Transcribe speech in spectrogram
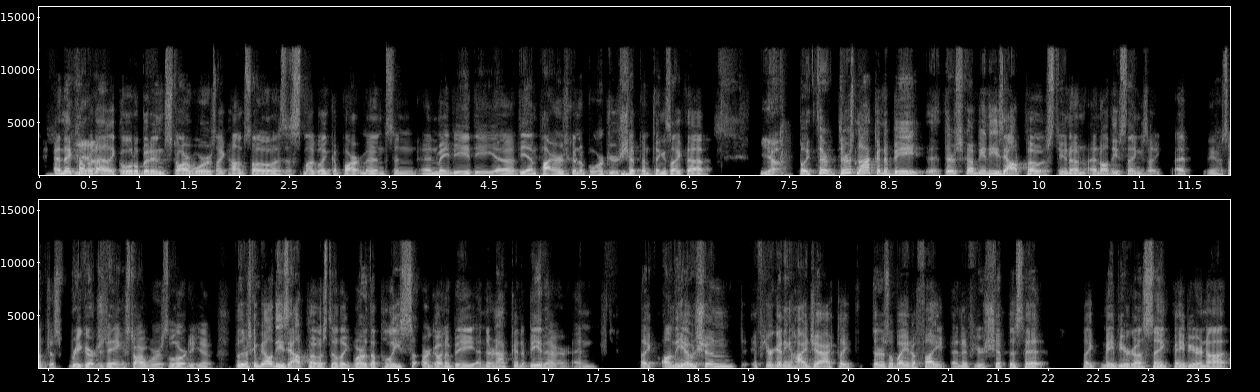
and they cover Yeah. that like a little bit in Star Wars. Like Han Solo has a smuggling compartments, and and maybe the uh, the Empire is going to board your ship and things like that. Yeah. But like there, there's not going to be there's going to be these outposts, you know, and, and all these things. Like, uh, you know, so I'm just regurgitating Star Wars lore to you. But there's going to be all these outposts of like where the police are going to be, and they're not going to be there. And like on the ocean, if you're getting hijacked, like there's a way to fight. And if your ship is hit, like maybe you're going to sink, maybe you're not.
